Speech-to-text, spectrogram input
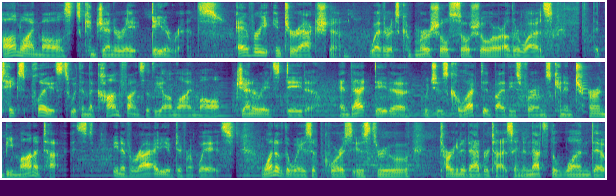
online malls can generate data rents. Every interaction, whether it's commercial, social, or otherwise, that takes place within the confines of the online mall generates data. And that data, which is collected by these firms, can in turn be monetized in a variety of different ways. One of the ways, of course, is through targeted advertising. And that's the one that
